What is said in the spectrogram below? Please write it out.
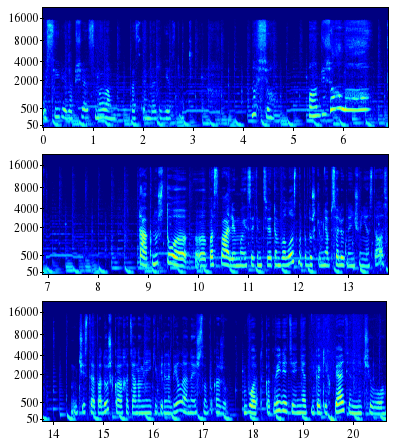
усилий, вообще с мылом, простым, даже детским. Ну все, побежала! Так, ну что, э, поспали мы с этим цветом волос. На подушке у меня абсолютно ничего не осталось. Чистая подушка, хотя она у меня не кипельно-белая, но я сейчас вам покажу. Вот, как видите, нет никаких пятен, ничего.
